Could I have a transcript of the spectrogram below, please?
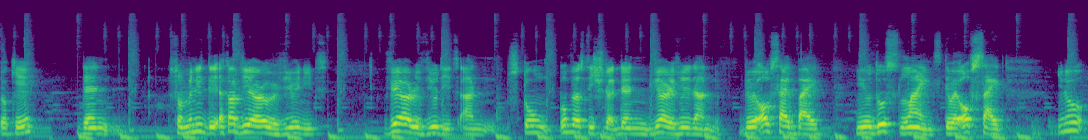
Okay, then so many days after VAR reviewing it, VAR reviewed it and Stone obviously should have then VAR reviewed it and they were offside by you know those lines they were offside. You know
